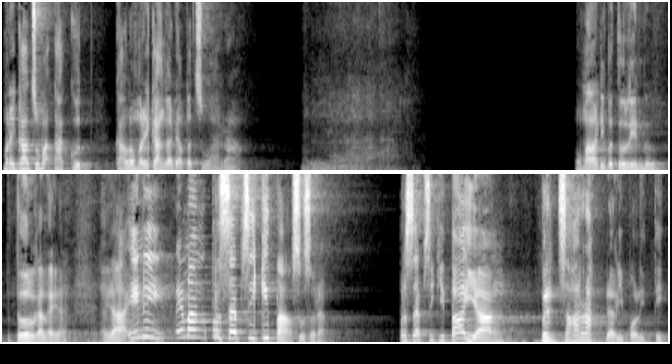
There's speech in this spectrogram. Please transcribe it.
Mereka cuma takut kalau mereka nggak dapat suara. Oh, malah dibetulin tuh, betul kata ya. Ya, ini memang persepsi kita, Saudara. Persepsi kita yang berjarak dari politik.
